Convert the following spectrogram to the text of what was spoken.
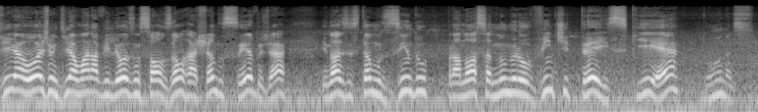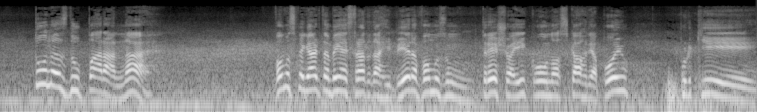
dia hoje, um dia maravilhoso, um solzão rachando cedo já. E nós estamos indo para a nossa número 23, que é Tunas. Tunas do Paraná. Vamos pegar também a Estrada da Ribeira, vamos um trecho aí com o nosso carro de apoio, porque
